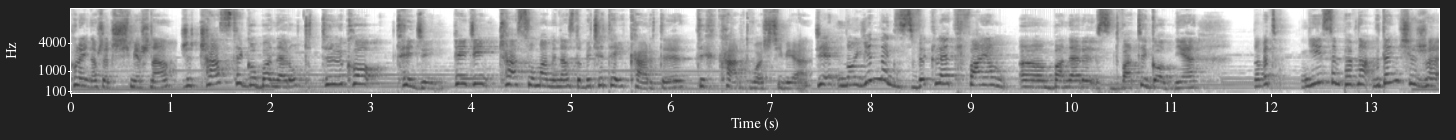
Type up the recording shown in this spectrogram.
kolejna rzecz śmieszna, że czas tego baneru to tylko tydzień. Tydzień czasu mamy na zdobycie tej karty, tych kart właściwie, gdzie no jednak zwykle trwają e, banery z dwa tygodnie. Nawet nie jestem pewna, wydaje mi się, że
